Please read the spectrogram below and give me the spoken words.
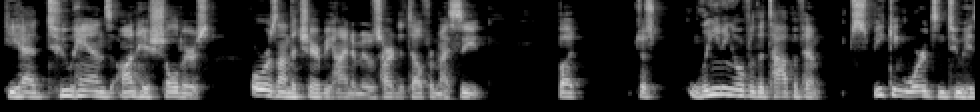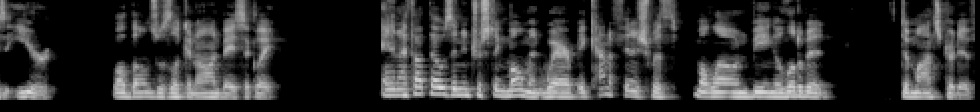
he had two hands on his shoulders or was on the chair behind him. It was hard to tell from my seat. But just leaning over the top of him, speaking words into his ear while Bones was looking on, basically. And I thought that was an interesting moment where it kind of finished with Malone being a little bit demonstrative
